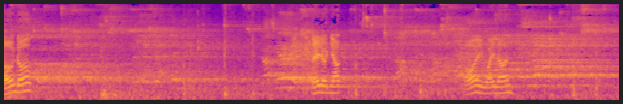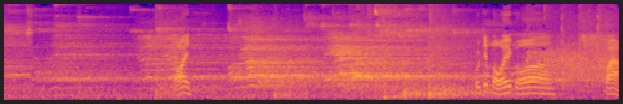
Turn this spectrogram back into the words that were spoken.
Tượng được. Để được nhật. Rồi, quay lên. Rồi. Cú chích bụi của khoa.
